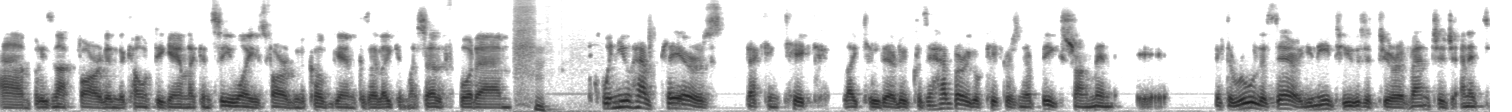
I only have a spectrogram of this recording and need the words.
um, but he's not forward in the county game. And I can see why he's forward in the club game because I like it myself. But um, when you have players that can kick like Kildare do, because they have very good kickers and they're big, strong men. Eh, if the rule is there, you need to use it to your advantage, and it's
